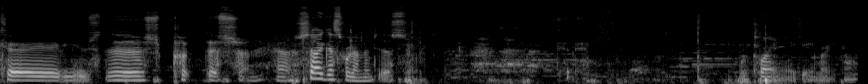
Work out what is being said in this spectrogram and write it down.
Okay, use this. Put this in. Yeah, so I guess we're gonna do this. Okay, we're playing a game right now.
